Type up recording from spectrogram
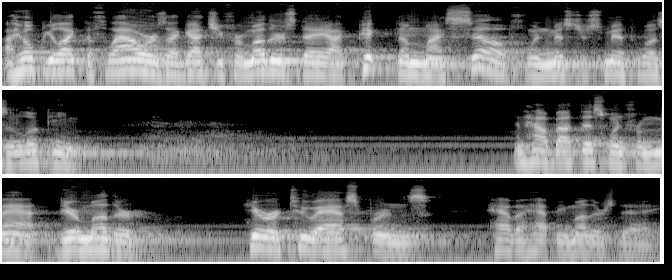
I hope you like the flowers I got you for Mother's Day. I picked them myself when Mr. Smith wasn't looking. And how about this one from Matt? Dear Mother, here are two aspirins. Have a happy Mother's Day.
